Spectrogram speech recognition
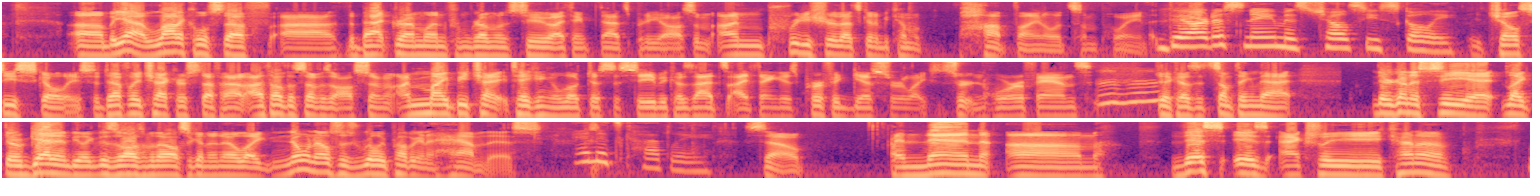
Uh, but yeah, a lot of cool stuff. Uh, the Bat Gremlin from Gremlins 2, I think that's pretty awesome. I'm pretty sure that's going to become a pop vinyl at some point. The artist's name is Chelsea Scully. Chelsea Scully. So definitely check her stuff out. I thought the stuff was awesome. I might be ch- taking a look just to see because that's I think is perfect gifts for like certain horror fans because it's something that they're gonna see it like they'll get it and be like this is awesome, but they're also gonna know like no one else is really probably gonna have this. And it's cuddly. So, and then um, this is actually kind of a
